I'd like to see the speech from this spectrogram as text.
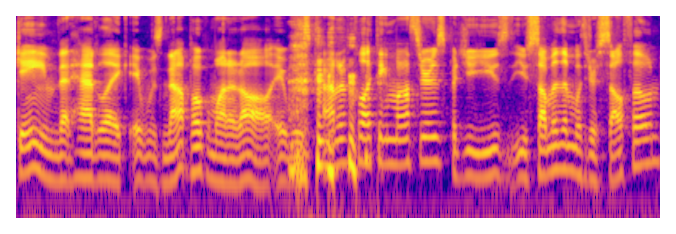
game that had like it was not Pokemon at all. It was kind of collecting monsters, but you use you summon them with your cell phone.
